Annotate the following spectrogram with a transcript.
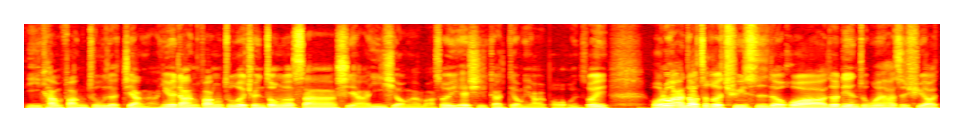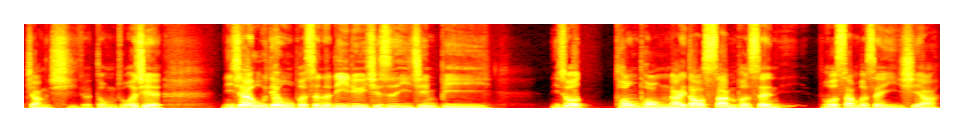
抵抗房租的降啊，因为当房租的权重都三啊一雄啊嘛，所以这是较重要的部分。所以我认为按照这个趋势的话，这联准会它是需要降息的动作，而且你现在五点五 percent 的利率，其实已经比你说通膨来到三 percent 或三 percent 以下。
